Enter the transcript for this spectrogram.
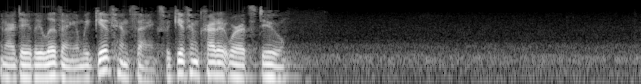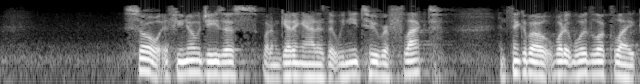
in our daily living. And we give Him thanks. We give Him credit where it's due. So, if you know Jesus, what I'm getting at is that we need to reflect and think about what it would look like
